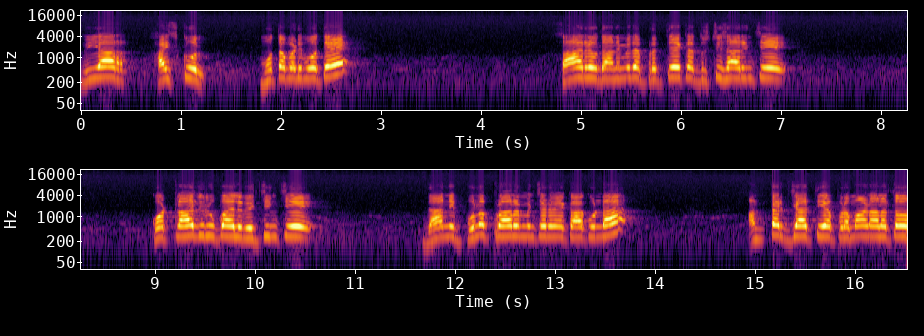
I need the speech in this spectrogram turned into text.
విఆర్ హై స్కూల్ మూతబడిపోతే సారు దాని మీద ప్రత్యేక దృష్టి సారించి కోట్లాది రూపాయలు వెచ్చించే దాన్ని పునఃప్రారంభించడమే కాకుండా అంతర్జాతీయ ప్రమాణాలతో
